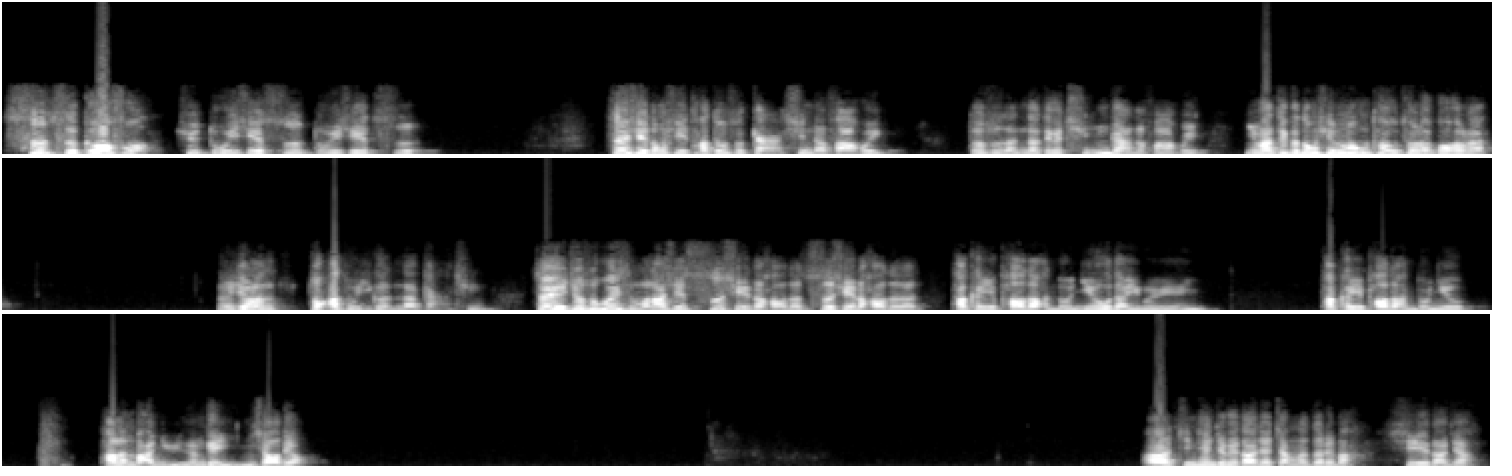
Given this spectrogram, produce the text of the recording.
诗词歌赋去读一些诗，读一些词，这些东西它都是感性的发挥，都是人的这个情感的发挥。你把这个东西弄透彻了过后呢，你就能抓住一个人的感情。这也就是为什么那些诗写的好的词写的好的人他可以泡到很多妞的一个原因他可以泡到很多妞他能把女人给营销掉。啊今天就给大家讲到这里吧谢谢大家。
